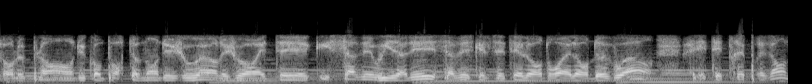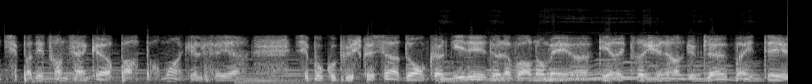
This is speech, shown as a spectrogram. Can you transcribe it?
sur le plan du comportement des joueurs. Les joueurs étaient, ils savaient où ils allaient, ils savaient quels étaient leurs droits et leurs devoirs. Elle était très présente. C'est pas des 35 heures par, mois qu'elle fait. Hein. C'est beaucoup plus que ça. Donc euh, l'idée de l'avoir nommée euh, directrice générale du club a été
